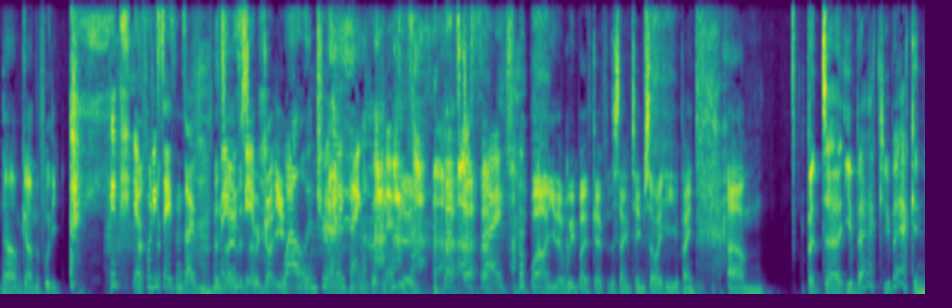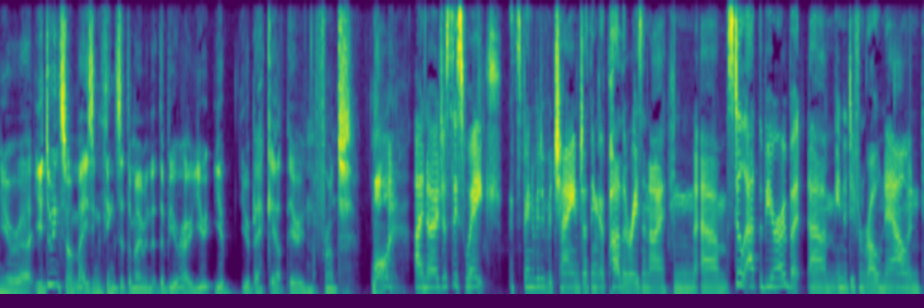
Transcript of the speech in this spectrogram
"No, I'm going to footy." yeah, footy season's over for It's me over, this so year. we got you. Well and truly, thank goodness. Let's just say. well, you know, we both go for the same team, so I hear your pain. Um, but uh, you're back. You're back, and you're uh, you're doing some amazing things at the moment at the bureau. You you you're back out there in the front line. I know, just this week, it's been a bit of a change. I think part of the reason I'm um, still at the Bureau, but um, in a different role now, and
